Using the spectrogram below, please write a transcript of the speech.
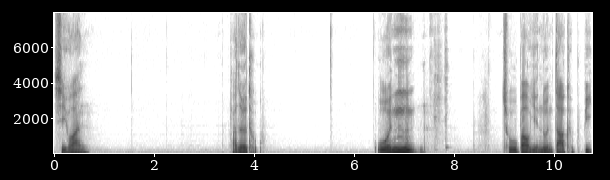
喜欢把这个图文粗暴言论大可不必，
